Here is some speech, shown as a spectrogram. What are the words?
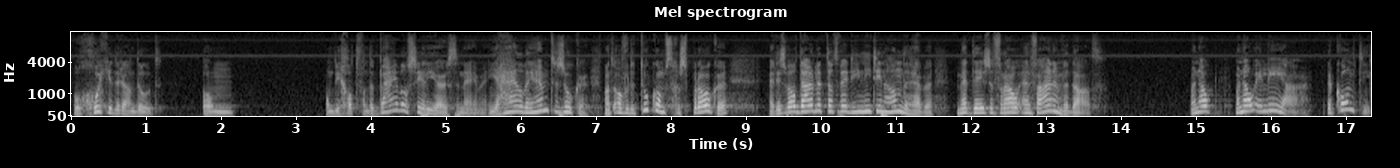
Hoe goed je eraan doet om, om die God van de Bijbel serieus te nemen en je heil bij Hem te zoeken. Want over de toekomst gesproken, het is wel duidelijk dat wij die niet in handen hebben. Met deze vrouw ervaren we dat. Maar nou, maar nou Elia, daar komt hij.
